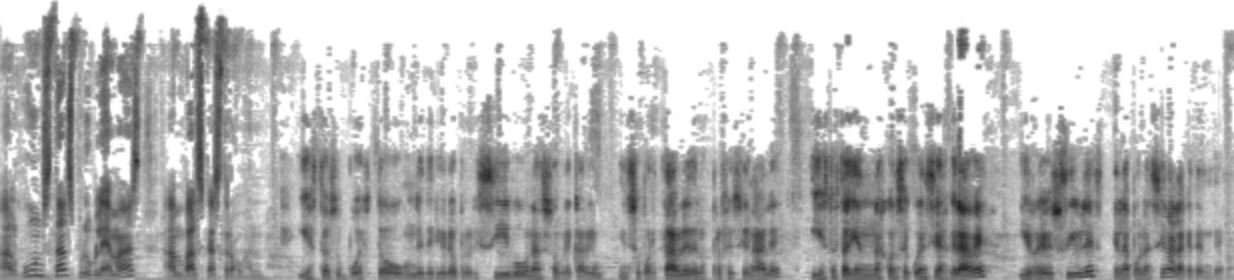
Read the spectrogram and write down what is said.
alguns dels problemes amb els que es troben. Y esto ha supuesto un deterioro progresivo, una sobrecarga insoportable de los profesionales y esto está teniendo unas consecuencias graves irreversibles en la población a la que atendemos.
